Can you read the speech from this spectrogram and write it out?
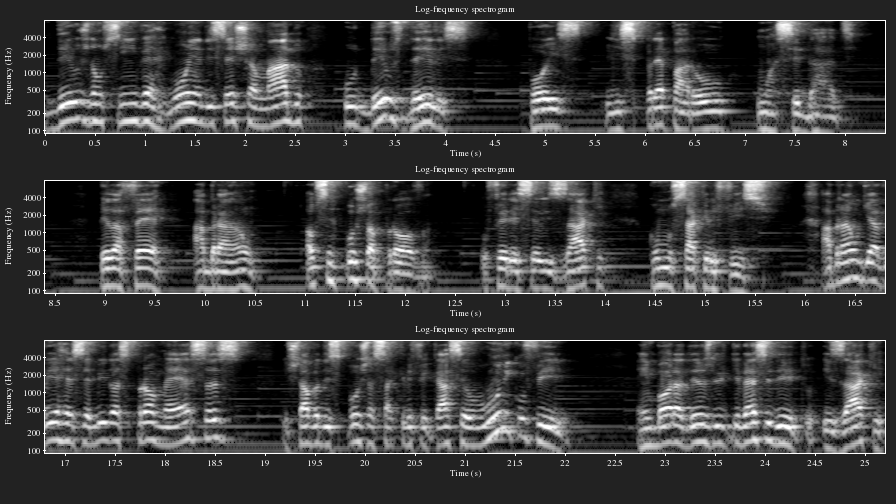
Deus não se envergonha de ser chamado o Deus deles, pois lhes preparou uma cidade. Pela fé, Abraão, ao ser posto à prova, ofereceu Isaque como sacrifício. Abraão, que havia recebido as promessas, estava disposto a sacrificar seu único filho, embora Deus lhe tivesse dito: Isaque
